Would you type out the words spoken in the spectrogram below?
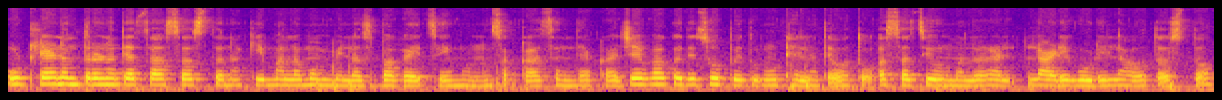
उठल्यानंतर ना त्याचं असं असतं ना की मला मम्मीलाच बघायचं आहे म्हणून सकाळ संध्याकाळ जेव्हा कधी झोपेतून उठेल ना तेव्हा तो असाच येऊन मला लाडीगोडी लावत असतो.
